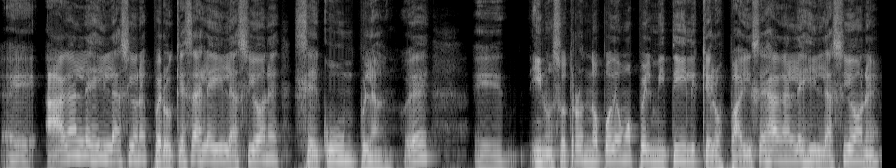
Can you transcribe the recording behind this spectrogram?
eh, hagan legislaciones, pero que esas legislaciones se cumplan. ¿eh? Eh, y nosotros no podemos permitir que los países hagan legislaciones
